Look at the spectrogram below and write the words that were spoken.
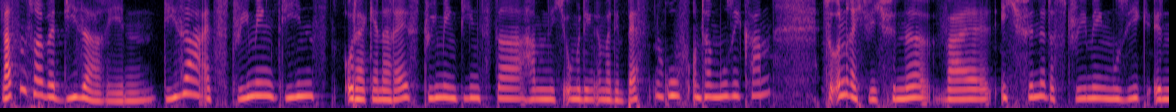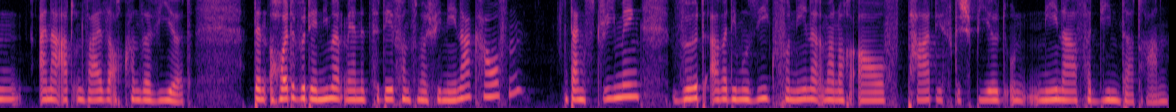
Lass uns mal über dieser reden. Dieser als Streamingdienst oder generell Streamingdienste haben nicht unbedingt immer den besten Ruf unter Musikern. Zu Unrecht, wie ich finde, weil ich finde, dass Streaming Musik in einer Art und Weise auch konserviert. Denn heute wird ja niemand mehr eine CD von zum Beispiel Nena kaufen. Dank Streaming wird aber die Musik von Nena immer noch auf Partys gespielt und Nena verdient daran.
